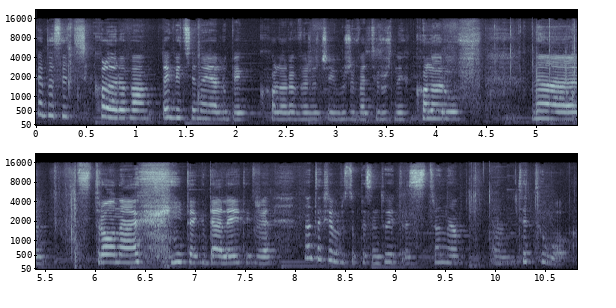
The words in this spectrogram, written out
Taka dosyć kolorowa. Jak wiecie, no ja lubię kolorowe rzeczy i używać różnych kolorów na stronach i tak dalej, także no tak się po prostu prezentuje teraz strona um, tytułowa.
